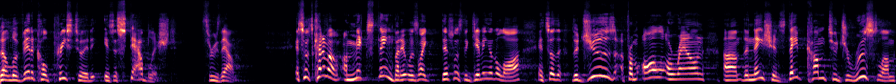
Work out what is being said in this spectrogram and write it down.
the Levitical priesthood is established through them. And so it's kind of a, a, mixed thing, but it was like this was the giving of the law. And so the, the Jews from all around um, the nations, they've come to Jerusalem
